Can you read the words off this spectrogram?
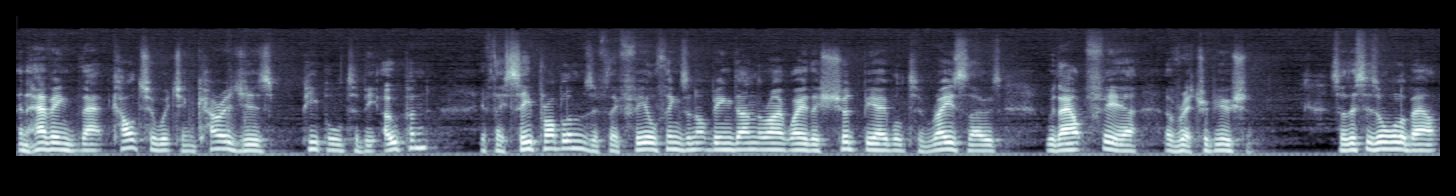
And having that culture which encourages people to be open, if they see problems, if they feel things are not being done the right way, they should be able to raise those without fear of retribution. So this is all about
